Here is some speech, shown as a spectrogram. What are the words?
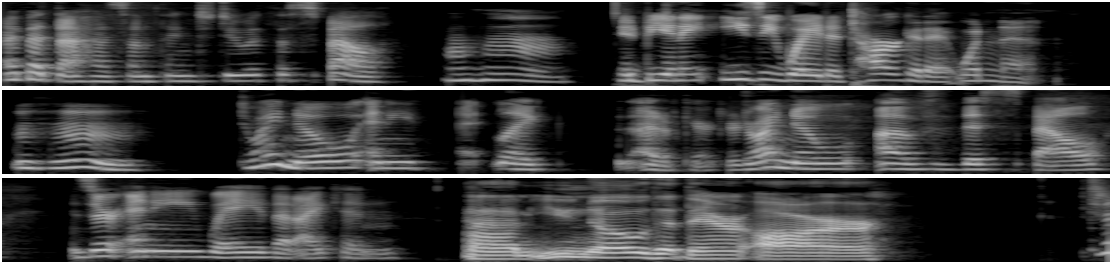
I bet that has something to do with the spell. Mm-hmm. It'd be an easy way to target it, wouldn't it? Mm-hmm. Do I know any like out of character? Do I know of this spell? Is there any way that I can Um, you know that there are. Did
